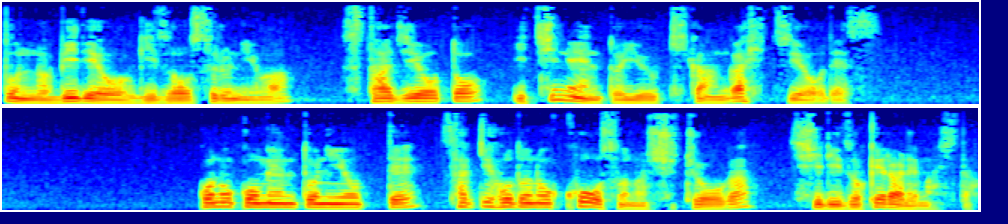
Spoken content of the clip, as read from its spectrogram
分のビデオを偽造するには、スタジオと1年という期間が必要です。このコメントによって先ほどの控訴の主張が退けられました。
